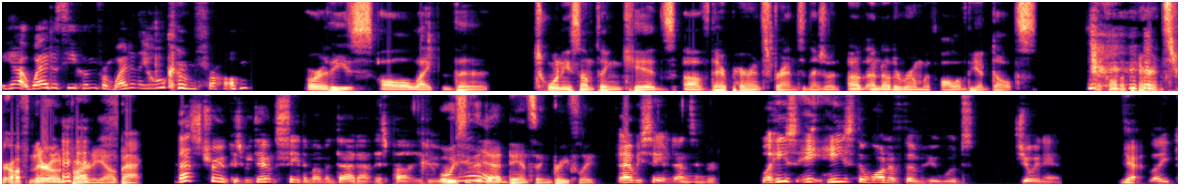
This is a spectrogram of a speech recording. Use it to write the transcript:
yeah, where does he come from? Where do they all come from? Or are these all like the 20 something kids of their parents' friends, and there's a, a, another room with all of the adults? Like all the parents are off in their own party out back. That's true because we don't see the mum and dad at this party, do we? Well, we see the No. dad dancing briefly. Oh, we see him dancing. Mm. bro. Well, he's he, he's the one of them who would join in. Yeah. Like,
